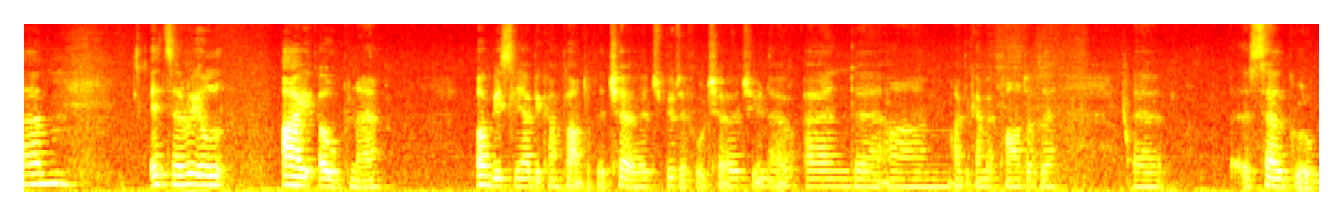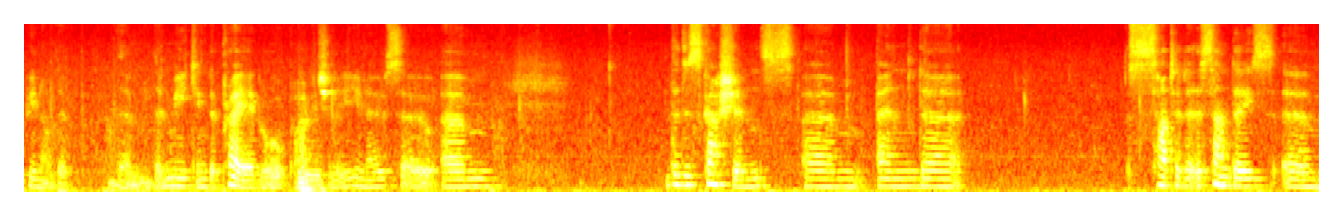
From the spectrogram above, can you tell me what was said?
Um, it's a real eye opener. Obviously, I become part of the church, beautiful church, you know, and uh, um, I become a part of the uh, cell group, you know, the, the the meeting, the prayer group, Mhm. actually, you know. So um, the discussions um, and uh, Saturday, Sundays um,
